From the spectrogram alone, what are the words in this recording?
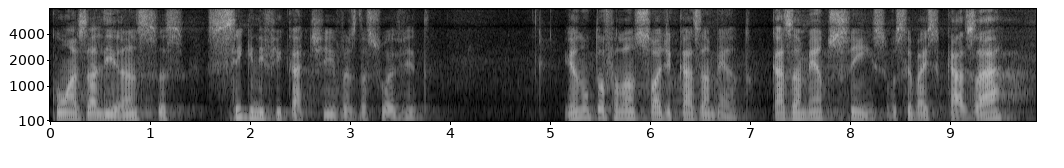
com as alianças significativas da sua vida. Eu não estou falando só de casamento. Casamento, sim, se você vai se casar,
